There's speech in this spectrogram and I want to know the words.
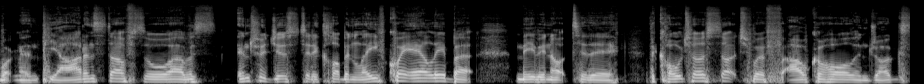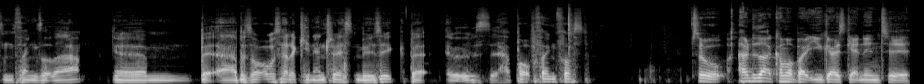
working in PR and stuff. So I was introduced to the club clubbing life quite early, but maybe not to the the culture as such with alcohol and drugs and things like that. Um, but I was always had a keen interest in music, but it was the hip hop thing first. So, how did that come about? You guys getting into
